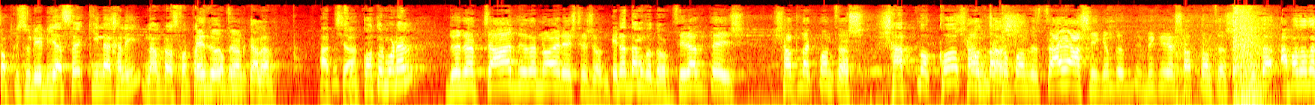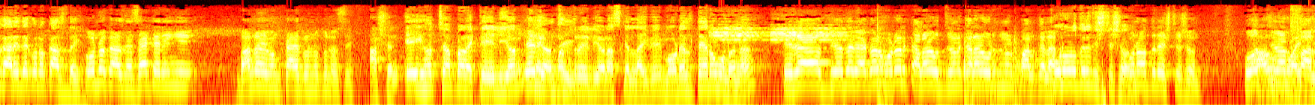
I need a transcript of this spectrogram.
সবকিছু রেডি আছে কিনা খালি নাম ট্রান্সফার এই যে অরিজিনাল কালার আচ্ছা কত মডেল দুই হাজার চার দুই হাজার নয় রেজিস্ট্রেশন এটার দাম কত? সিরিয়াল তেইশ সাত লাখ পঞ্চাশ। সাত লক্ষ সাত পঞ্চাশ। পঞ্চাশ চাই আশি কিন্তু বিক্রি হয় সাত পঞ্চাশ। কিন্তু আপাতত গাড়িতে কোনো কাজ নেই। কোনো কাজ নেই চারটা রিংই ভালো এবং টায়ারগুলো নতুন আছে। আসেন এই হচ্ছে আপনার একটা এলিয়ন একমাত্র এলিয়ন আজকের লাইভে মডেল তেরো মনে না? এটা দুই হাজার এগারো model colour original colour original pearl colour পনেরোতে রেজিস্ট্রেশন কোনো রেজিস্ট্রেশন অরিজিনাল পাল।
